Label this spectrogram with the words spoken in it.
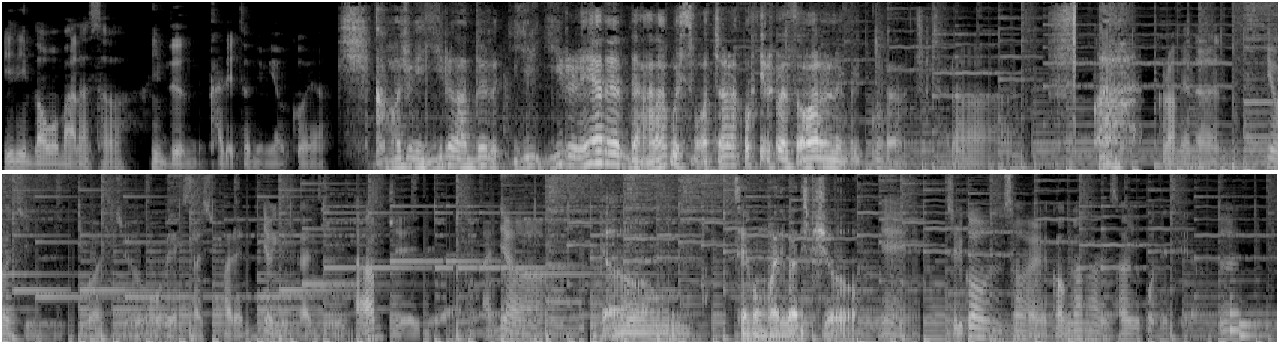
일이 너무 많아서 힘든 칼리토님이었고요. 씨, 그 와중에 일은 안 되고 일, 일을 해야 되는데 안 하고 있으면 어쩌라고 이러면서 화를 내고 있구나 저런 아, 그러면은 POG 이번 주 548에는 여기까지 다음 주에 봬요. 안녕. 야, 안녕. 새해 복 많이 받으십시오 예. 즐거운 설, 건강한 설 보내세요. 끝.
